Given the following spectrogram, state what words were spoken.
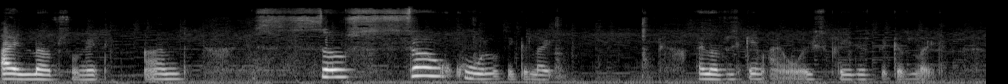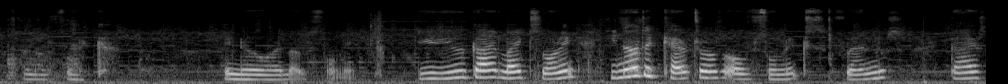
I love Sonic and it's so so cool because like I love this game. I always play this because like I love Sonic. I know I love Sonic. Do you guys like Sonic? You know the characters of Sonic's friends, guys?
